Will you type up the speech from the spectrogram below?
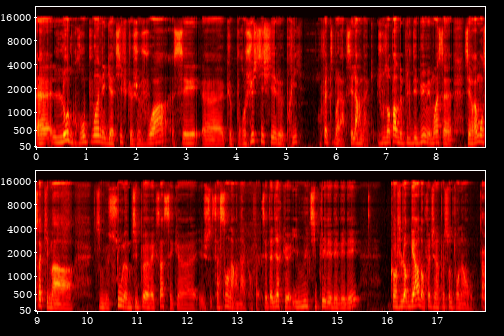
Euh, L'autre gros point négatif que je vois, c'est euh, que pour justifier le prix, en fait, voilà, c'est l'arnaque. Je vous en parle depuis le début, mais moi, c'est vraiment ça qui m'a qui me saoule un petit peu avec ça, c'est que ça sent l'arnaque en fait. C'est-à-dire qu'ils multiplient les DVD. Quand je le regarde, en fait, j'ai l'impression de tourner en rond. Ouais.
